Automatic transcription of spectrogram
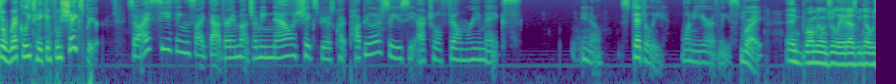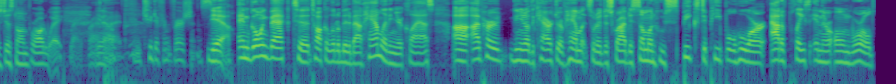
directly taken from Shakespeare? So I see things like that very much. I mean, now Shakespeare is quite popular, so you see actual film remakes, you know, steadily, one a year at least. Right. And Romeo and Juliet, as we know, was just on Broadway. Right, right, You know. right. In two different versions. Yeah. And going back to talk a little bit about Hamlet in your class, uh, I've heard, you know, the character of Hamlet sort of described as someone who speaks to people who are out of place in their own world.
